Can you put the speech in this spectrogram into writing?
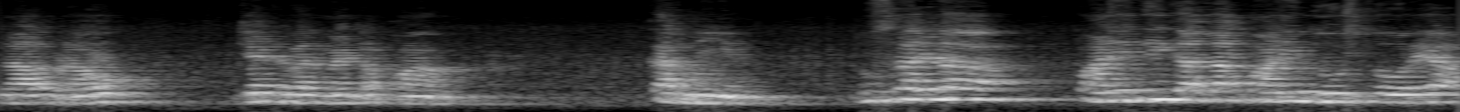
ਨਾਲ ਬਣਾਓ, ਜੇ ਡਿਵੈਲਪਮੈਂਟ ਆਪਾਂ ਕਰਨੀ ਹੈ। ਦੂਸਰਾ ਜਿਹੜਾ ਪਾਣੀ ਦੀ ਗੱਲ ਆ, ਪਾਣੀ ਦੂਸ਼ਿਤ ਹੋ ਰਿਹਾ।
